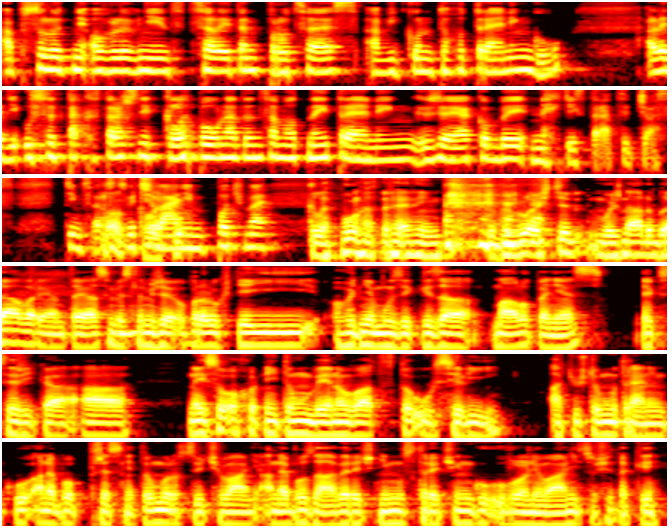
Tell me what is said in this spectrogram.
absolutně ovlivnit celý ten proces a výkon toho tréninku. A lidi už se tak strašně klepou na ten samotný trénink, že jakoby nechtějí ztrácet čas tím s rozcvičováním, no, klepu, pojďme. Klepou na trénink, to by bylo ještě možná dobrá varianta. Já si myslím, že opravdu chtějí hodně muziky za málo peněz, jak se říká, a nejsou ochotní tomu věnovat to úsilí, ať už tomu tréninku, anebo přesně tomu rozcvičování, anebo závěrečnému stretchingu, uvolňování, což je taky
